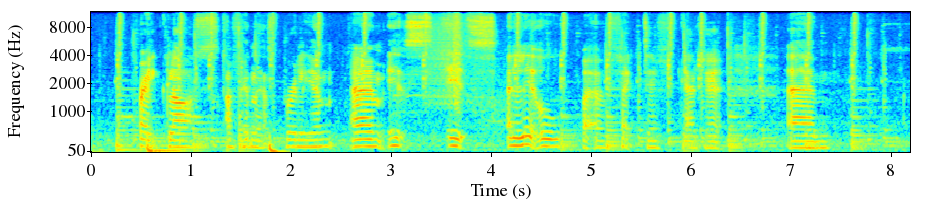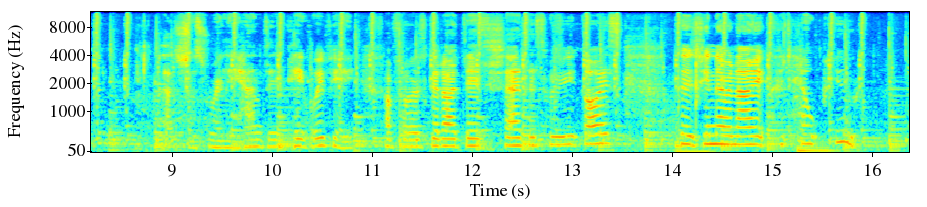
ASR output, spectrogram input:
break glass. I think that's brilliant. Um, it's, it's a little but effective gadget. Um, that's just really handy to keep with you. I thought it was a good idea to share this with you guys because you never know it could help you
